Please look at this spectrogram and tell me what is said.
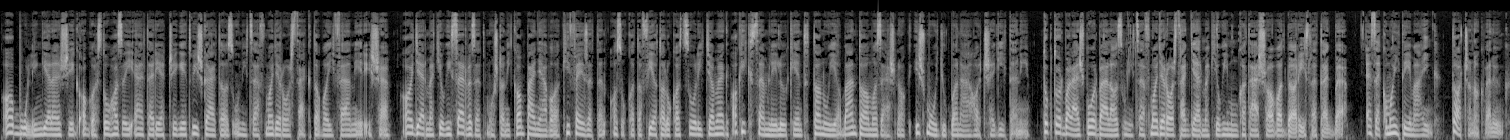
A bullying jelenség aggasztó hazai elterjedtségét vizsgálta az UNICEF Magyarország tavalyi felmérése. A gyermekjogi szervezet mostani kampányával kifejezetten azokat a fiatalokat szólítja meg, akik szemlélőként tanulja a bántalmazásnak és módjukban állhat segíteni. Dr. Balázs Borbála az UNICEF Magyarország gyermekjogi munkatársa avat be a részletekbe. Ezek a mai témáink. Tartsanak velünk!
